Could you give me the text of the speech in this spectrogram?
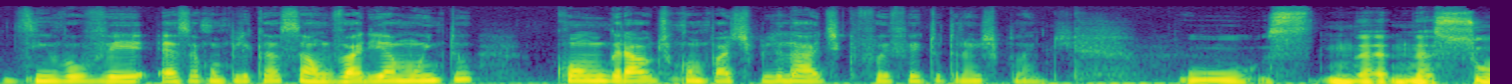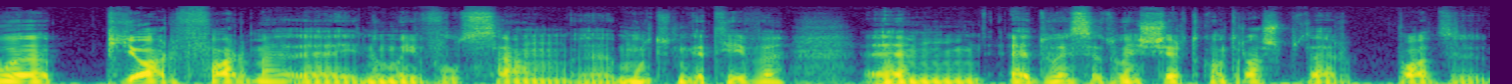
desenvolver essa complicação. Varia muito com o grau de compatibilidade que foi feito o transplante. O, na, na sua pior forma uh, e numa evolução uh, muito negativa, um, a doença do enxerto contra o hospedeiro pode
